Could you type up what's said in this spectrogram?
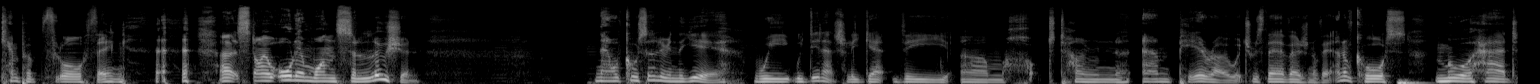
Kemper floor thing uh, style all in one solution. Now, of course, earlier in the year, we we did actually get the um, Hotone Ampero, which was their version of it, and of course, Mooer had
